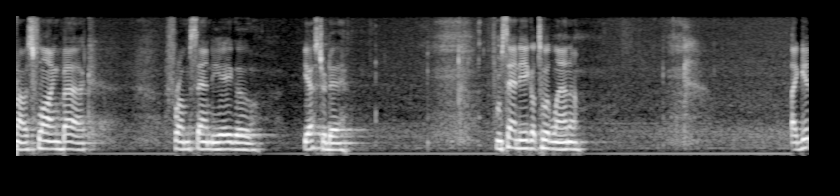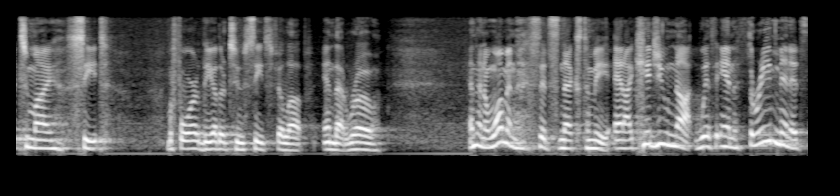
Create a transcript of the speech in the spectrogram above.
When I was flying back from San Diego yesterday, from San Diego to Atlanta, I get to my seat before the other two seats fill up in that row. And then a woman sits next to me, and I kid you not, within three minutes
